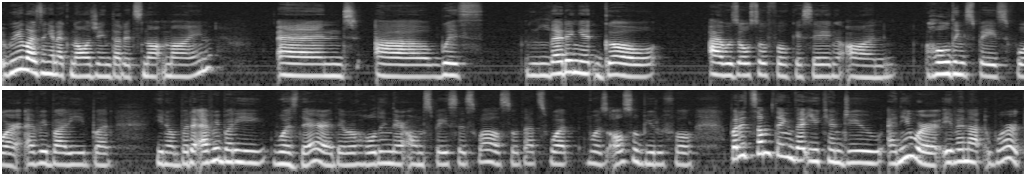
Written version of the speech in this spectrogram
realizing and acknowledging that it's not mine. And uh, with letting it go, I was also focusing on holding space for everybody, but you know, but everybody was there. They were holding their own space as well. So that's what was also beautiful. But it's something that you can do anywhere, even at work.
